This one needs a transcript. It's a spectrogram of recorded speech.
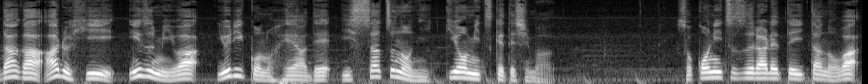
だがある日泉は百合子の部屋で一冊の日記を見つけてしまう。そこに綴られていたのは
